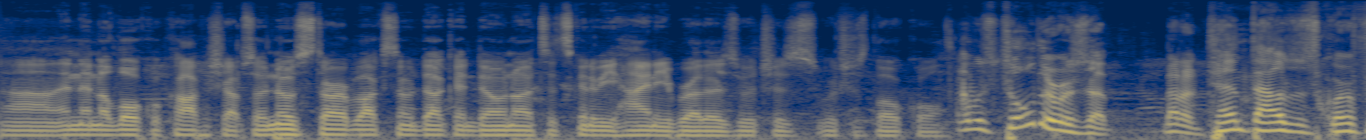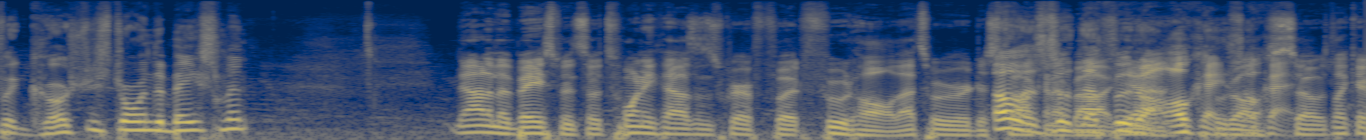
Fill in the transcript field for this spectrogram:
Uh, and then a local coffee shop. So no Starbucks, no Dunkin' Donuts. It's going to be Heine Brothers, which is which is local. I was told there was a about a ten thousand square foot grocery store in the basement. Not in the basement, so twenty thousand square foot food hall. That's what we were just Oh, talking so the about. food yeah, hall. Okay, food so- hall. okay. So it's like a,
